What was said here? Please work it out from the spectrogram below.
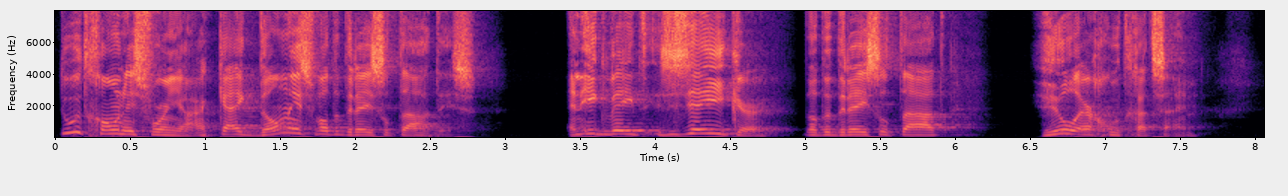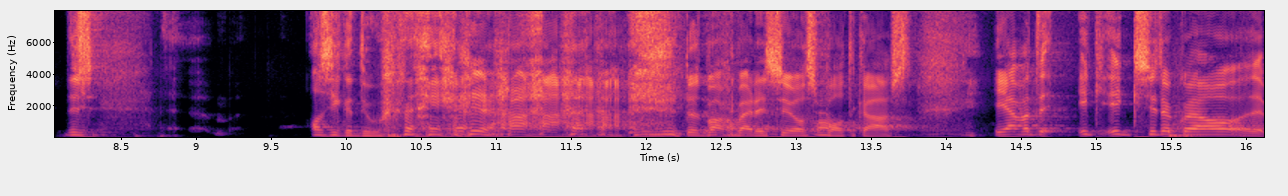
Doe het gewoon eens voor een jaar. Kijk dan eens wat het resultaat is. En ik weet zeker dat het resultaat heel erg goed gaat zijn. Dus eh, als ik het doe. Dat mag bij de Sales Podcast. Ja, want ik, ik zit ook wel eh,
